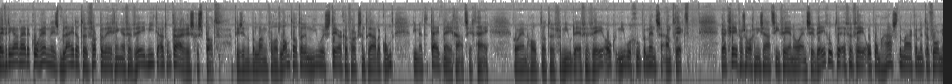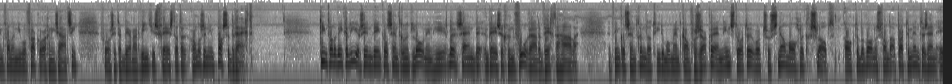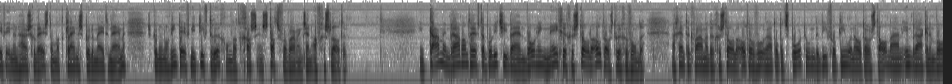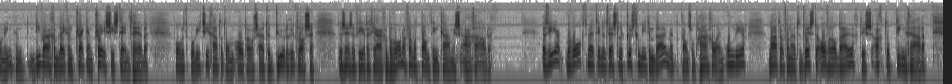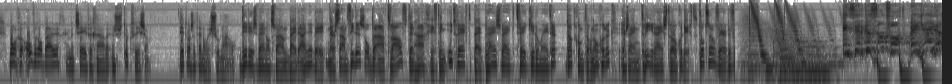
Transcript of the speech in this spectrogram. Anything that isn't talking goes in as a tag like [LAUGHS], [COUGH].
PvdA-leider Cohen is blij dat de vakbeweging FNV niet uit elkaar is gespat. Het is in het belang van het land dat er een nieuwe sterke vakcentrale komt die met de tijd meegaat, zegt hij. Cohen hoopt dat de vernieuwde FNV ook nieuwe groepen mensen aantrekt. Werkgeversorganisatie VNO-NCW roept de FNV op om haast te maken met de vorming van een nieuwe vakorganisatie. Voorzitter Bernard Wientjes vreest dat er anders een impasse dreigt. Tientallen winkeliers in winkelcentrum Het Loon in Heerlen zijn bezig hun voorraden weg te halen. Het winkelcentrum dat ieder moment kan verzakken en instorten wordt zo snel mogelijk gesloopt. Ook de bewoners van de appartementen zijn even in hun huis geweest om wat kleine spullen mee te nemen. Ze kunnen nog niet definitief terug omdat gas- en stadsverwarming zijn afgesloten. In Kaam in Brabant heeft de politie bij een woning negen gestolen auto's teruggevonden. Agenten kwamen de gestolen autovoorraad op het spoor toen de dief opnieuw een auto stal na een inbraak in een woning. Die wagen bleek een track-and-trace systeem te hebben. Volgens de politie gaat het om auto's uit de duurdere klasse. De 46-jarige bewoner van het pand in Kaam is aangehouden. Het weer bewolkt met in het westelijk kustgebied een bui met kans op hagel en onweer. Later vanuit het westen overal buien. Het is 8 tot 10 graden. Morgen overal buien en met 7 graden een stuk frisser. Dit was het NOS Journaal. Dit is Wijnand Zwaan bij de ANWB. Er staan files op de A12 Den Haag richting Utrecht bij Blijswijk 2 kilometer. Dat komt door een ongeluk. Er zijn drie rijstroken dicht. Tot zover de... In Circus Zandvoort ben jij de.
